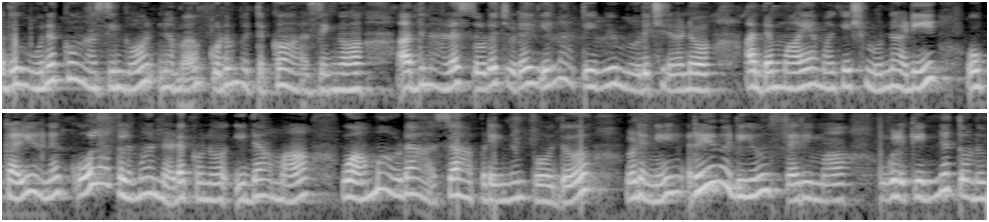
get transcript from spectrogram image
அது உனக்கு உனக்கும் அசிங்கம் நம்ம குடும்பத்துக்கும் அசிங்கம். அதனால சுட சுட எல்லாத்தையுமே முடிச்சிடணும். அந்த மாயா மகேஷ் முன்னாடி உன் கல்யாணம் கோலாகலமாக நடக்கணும். இதாம்மா உன் அம்மாவோட ஆசை அப்படின்னு போதும் உடனே ரேவதியும் சரிம்மா உங்களுக்கு என்ன தோணு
